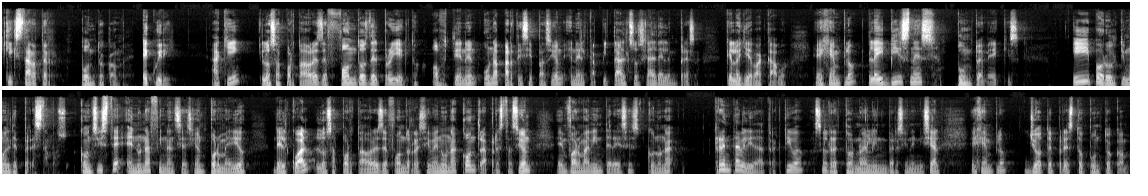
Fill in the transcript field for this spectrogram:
kickstarter.com. Equity. Aquí los aportadores de fondos del proyecto obtienen una participación en el capital social de la empresa que lo lleva a cabo. Ejemplo, playbusiness.mx. Y por último, el de préstamos. Consiste en una financiación por medio del cual los aportadores de fondos reciben una contraprestación en forma de intereses con una rentabilidad atractiva más el retorno de la inversión inicial. Ejemplo, yotepresto.com.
